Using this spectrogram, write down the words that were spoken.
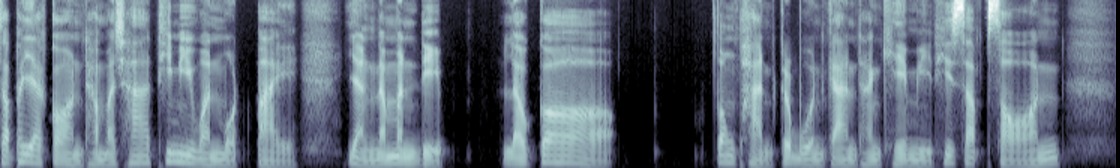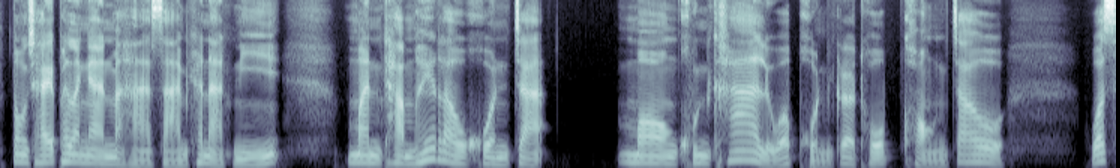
ทรัพยากรธรรมชาติที่มีวันหมดไป อย่างน้ำมันดิบ แล้วก็ต้องผ่านกระบวนการทางเคมีที่ซับซ้อน ต้องใช้พลังงานมหาศาลขนาดนี้ มันทำให้เราควรจะมองคุณค่าหรือว่าผลกระทบของเจ้า วัส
